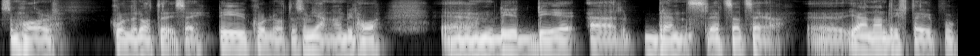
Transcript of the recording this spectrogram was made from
som har kolhydrater i sig. Det är ju kolhydrater som hjärnan vill ha. Eh, det, det är bränslet så att säga. Eh, hjärnan driftar ju på,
